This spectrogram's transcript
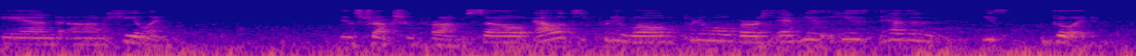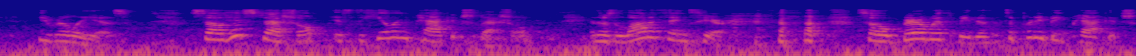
and um, healing instruction from. So Alex is pretty well, pretty well versed, and he he's hasn't he's good. He really is. So his special is the healing package special, and there's a lot of things here. so bear with me. It's a pretty big package.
